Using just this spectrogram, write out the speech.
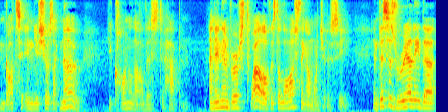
And God in and Yeshua's like, no, you can't allow this to happen. And then in verse 12 is the last thing I want you to see. And this is really the,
